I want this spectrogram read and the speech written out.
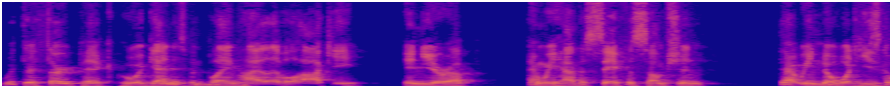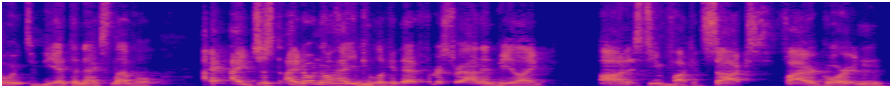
with their third pick, who again has been playing high level hockey in Europe. And we have a safe assumption that we know what he's going to be at the next level. I, I just, I don't know how you can look at that first round and be like, oh, this team fucking sucks. Fire Gorton.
